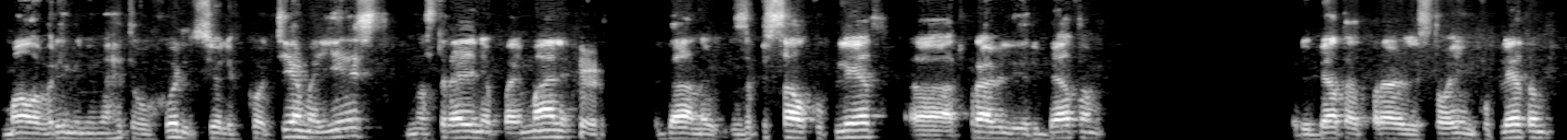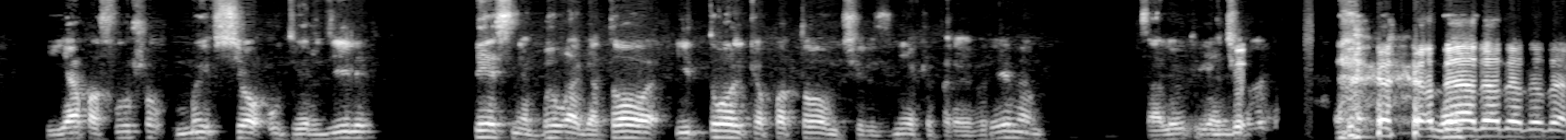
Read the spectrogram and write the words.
мало времени на это уходит, все легко. Тема есть, настроение поймали. Да, на- записал куплет, э, отправили ребятам. Ребята отправили с твоим куплетом. Я послушал, мы все утвердили. Песня была готова, и только потом, через некоторое время, салют, я Да. человек. Да, да, да, да, да.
